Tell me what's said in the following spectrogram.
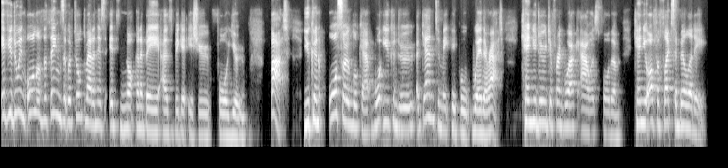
if you're doing all of the things that we've talked about in this, it's not going to be as big an issue for you. But you can also look at what you can do again to meet people where they're at. Can you do different work hours for them? Can you offer flexibility?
